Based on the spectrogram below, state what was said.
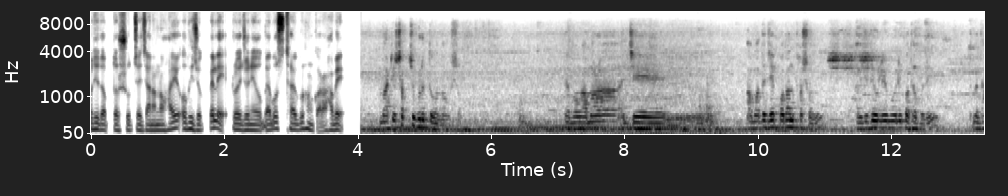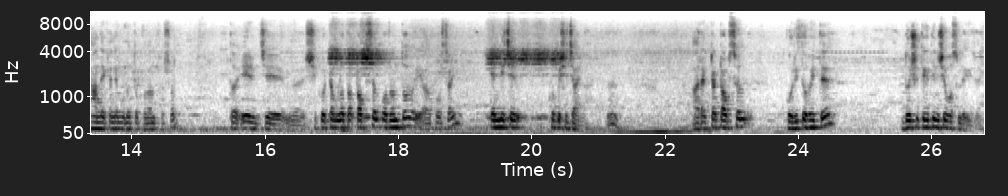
অধিদপ্তর সূত্রে জানানো হয়, অভিযোগ পেলে প্রয়োজনীয় ব্যবস্থা গ্রহণ করা হবে। মাটির সবচেয়ে গুরুত্বপূর্ণ অংশ। এবং আমরা যে আমাদের যে প্রধান ফসল, আমি যদি উলিগুলির কথা বলি তবে ধান এখানে মূলত প্রধান ফসল। তো এর যে শিকড়টা মূলত টপসেল পর্যন্ত পৌঁছায় এর নিচে খুব বেশি যায় না হ্যাঁ। আর একটা টপসেল গঠিত হইতে দুইশো থেকে তিনশো বছর লেগে যায়।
